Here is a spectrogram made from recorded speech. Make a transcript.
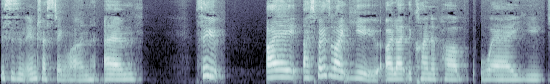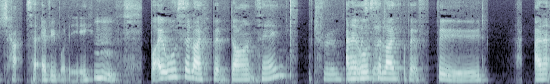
this is an interesting one. Um, so I I suppose like you, I like the kind of pub where you chat to everybody, Mm-hmm. but I also like a bit of dancing, True. and I also good. like a bit of food. And I,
